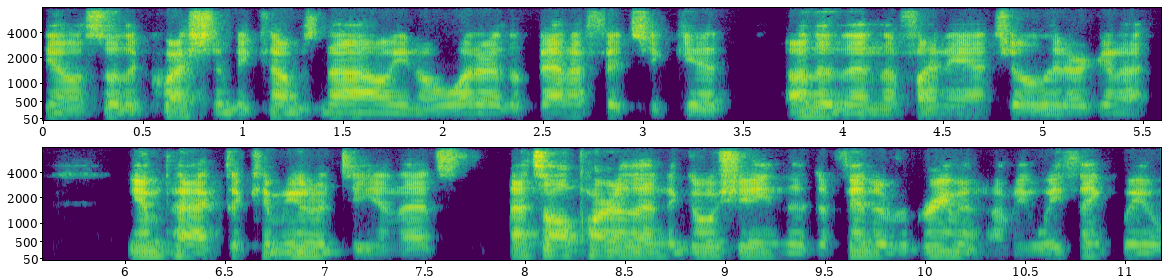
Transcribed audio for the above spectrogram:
You know, so the question becomes now, you know, what are the benefits you get other than the financial that are going to impact the community, and that's that's all part of that negotiating the definitive agreement. I mean, we think we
